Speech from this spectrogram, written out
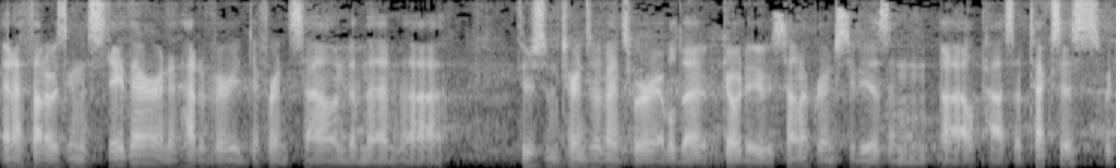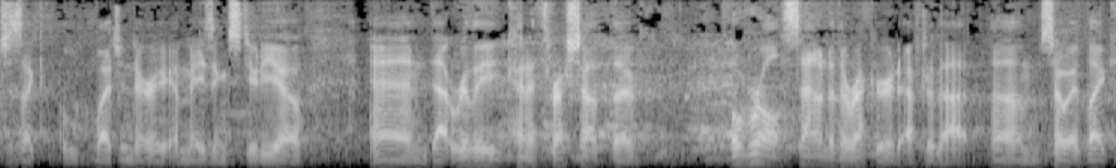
and I thought I was going to stay there, and it had a very different sound, and then. Uh, through some turns of events, we were able to go to Sonic Ranch Studios in uh, El Paso, Texas, which is like a legendary, amazing studio, and that really kind of threshed out the overall sound of the record after that. Um, so it like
